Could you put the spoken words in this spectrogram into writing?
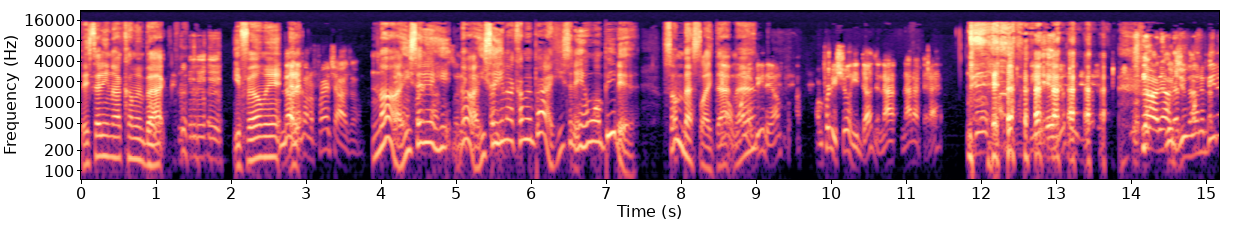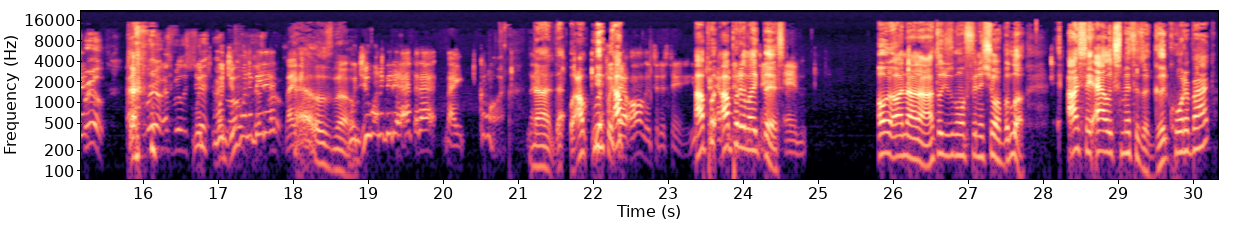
They said he's not coming back. Mm-hmm. You feel me? No, And- they're going to franchise him. Nah, he said he, he so nah, he said he's not coming back. He said he won't be there. Some mess like He that, don't want to man. be there. I'm, I'm pretty sure he doesn't. Not not after that. I don't wanna be there. No, no, Would that's, you that's, wanna be that's there? real. That's real. That's real as shit. Would, Hey, would you want to be there? real. Like, Hells no. would you want to be there after that? Like, come on. Like, Nah, that, I'll, you put I'll- your all into this team. You I'll your put- I'll put it like team, this. And oh no, no, no. I thought you was gonna finish off, but look, I say Alex Smith is a good quarterback.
